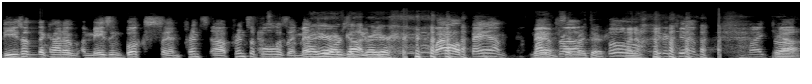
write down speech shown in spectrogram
these are the kind of amazing books and prince, uh, principles and mentors. Right here, I've got right need. here. wow, bam, bam, drop, right there. Boom, Peter Kim, mic drop. Yeah.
